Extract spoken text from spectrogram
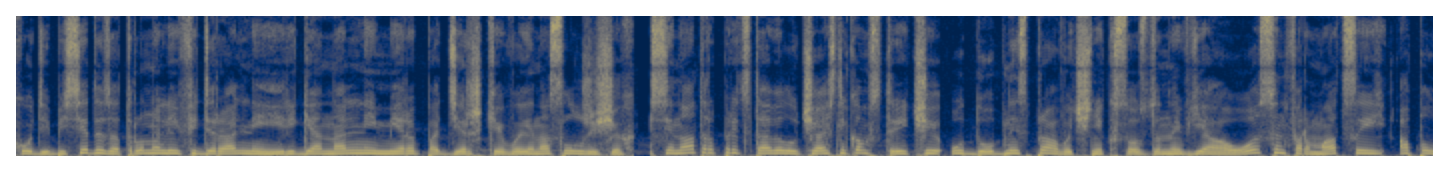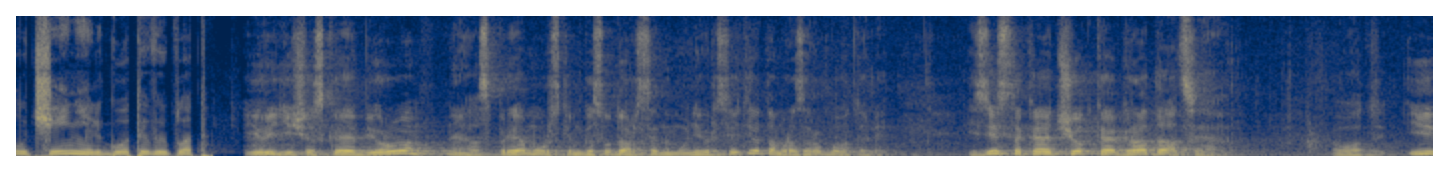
Ходе беседы затронули федеральные и региональные меры поддержки военнослужащих. Сенатор представил участникам встречи удобный справочник, созданный в ЯО с информацией о получении льгот и выплат. Юридическое бюро э, с Приамурским государственным университетом разработали. И здесь такая четкая градация. Вот. И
